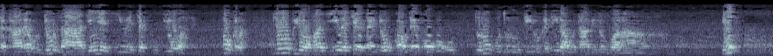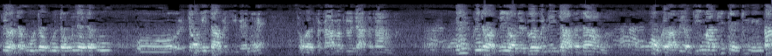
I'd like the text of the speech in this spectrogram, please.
တခါတော့ဒုလာခြင်းရဲ့ရည်ရွယ်ချက်ကိုပြောပါတယ်ဟုတ်ကလားပြောပြီးတော့မှရည်ရွယ်ချက်တိုင်တို့ကောက်တဲ့ပေါ်ကိုသူတို့ကိုသူတို့ဒီလိုကတိတော်ဝထားပြီးလုပ်သွားတာ ဟင်ပြောတော့ဦးတော့ဦးတော့လည်းတော့ဟိုကြောင်းနေတာမရှိပဲနဲ့ဆိုတော့စကားမပြောကြသလားဟင်ပြီးတော့နေရော်တွေမနေကြသလားဟုတ်ကလားပြီးတော့ဒီမှာဖြစ်တဲ့ကိလေသာ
